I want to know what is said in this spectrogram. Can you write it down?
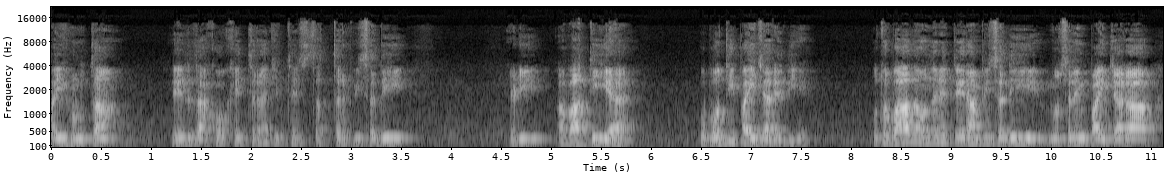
ਭਾਈ ਹੁਣ ਤਾਂ ਲੇਹ ਲਦਾਖ ਉਹ ਖੇਤਰ ਹੈ, ਜਿੱਥੇ 70% ਦੀ ਜਿਹੜੀ ਆਬਾਦੀ ਹੈ, ਉਹ ਬੋਧੀ ਭਾਈਚਾਰੇ ਦੀ ਹੈ। ਉਹ ਤੋਂ ਬਾਅਦ ਆਉਂਦੇ ਨੇ 13% ਦੀ ਮੁਸਲਿਮ ਭਾਈਚਾਰਾ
